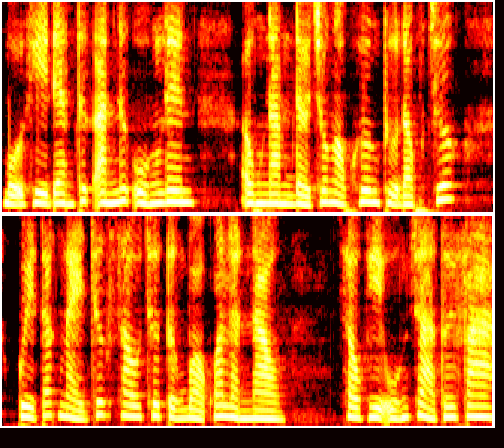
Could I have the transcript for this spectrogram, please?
Mỗi khi đem thức ăn nước uống lên, ông Năm đợi cho Ngọc Hương thử đọc trước. Quy tắc này trước sau chưa từng bỏ qua lần nào. Sau khi uống trà tôi pha,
